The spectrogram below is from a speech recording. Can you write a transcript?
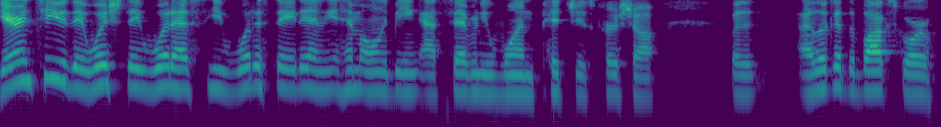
guarantee you they wish they would have he would have stayed in him only being at 71 pitches Kershaw. But I look at the box score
